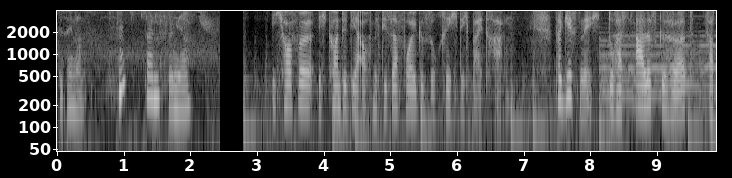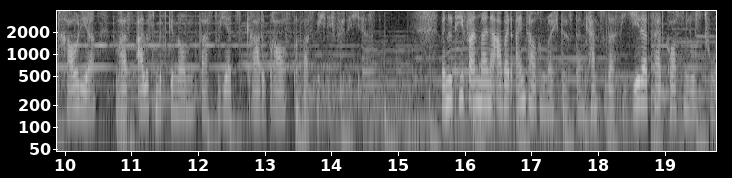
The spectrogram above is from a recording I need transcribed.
Wir sehen uns. Hm? Deine Svenja. Ich hoffe, ich konnte dir auch mit dieser Folge so richtig beitragen. Vergiss nicht, du hast alles gehört, vertrau dir, du hast alles mitgenommen, was du jetzt gerade brauchst und was wichtig für dich ist. Wenn du tiefer in meine Arbeit eintauchen möchtest, dann kannst du das jederzeit kostenlos tun.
